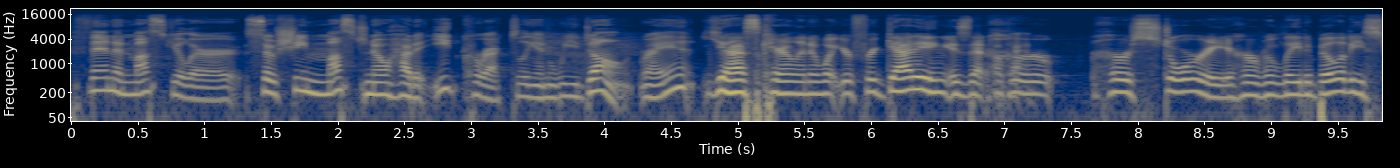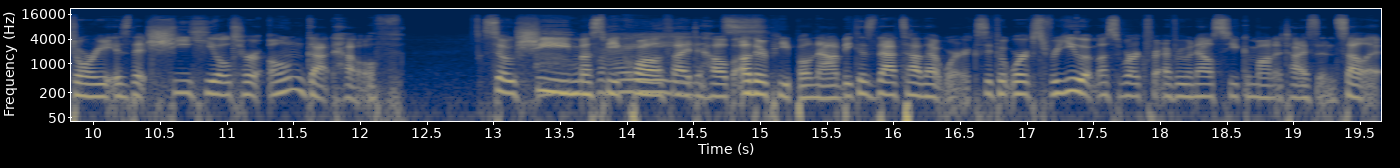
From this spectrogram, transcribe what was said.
thin and muscular, so she must know how to eat correctly, and we don't, right? Yes, Carolyn, and what you're forgetting is that Okay. her her story, her relatability story is that she healed her own gut health. So she Oh, must be qualified to help other people now because that's how that works. If it works for you, it must work for everyone else so you can monetize it and sell it.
